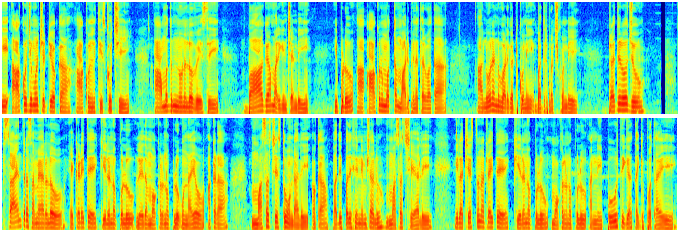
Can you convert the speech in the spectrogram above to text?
ఈ ఆకుజముడు చెట్టు యొక్క ఆకుల్ని తీసుకొచ్చి ఆముదం నూనెలో వేసి బాగా మరిగించండి. ఇప్పుడు ఆ ఆకులు మొత్తం మాడిపోయిన తర్వాత ఆ నూనెను వడగట్టుకొని భద్రపరచుకోండి. ప్రతిరోజు సాయంత్ర సమయాలలో ఎక్కడైతే కీళ్ళ నొప్పులు లేదా మోకాల నొప్పులు ఉన్నాయో అక్కడ మసాజ్ చేస్తూ ఉండాలి. ఒక పది పదిహేను నిమిషాలు మసాజ్ చేయాలి. ఇలా చేస్తున్నట్లయితే కీళ్ళ నొప్పులు మోకాల నొప్పులు అన్నీ పూర్తిగా తగ్గిపోతాయి.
